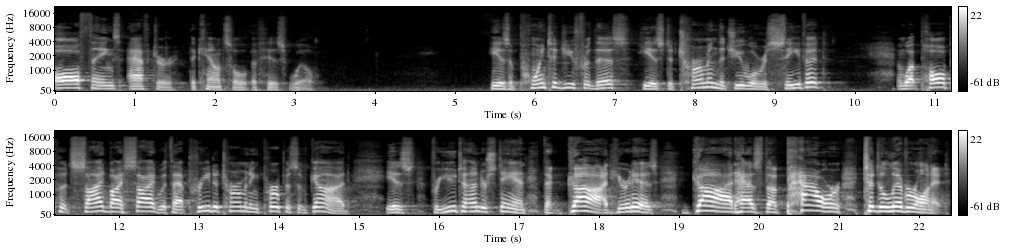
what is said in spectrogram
all things after the counsel of His will. He has appointed you for this. He has determined that you will receive it. And what Paul puts side by side with that predetermining purpose of God is for you to understand that God, here it is, God has the power to deliver on it.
